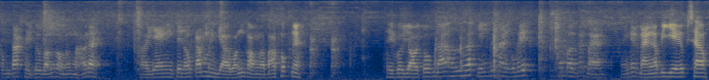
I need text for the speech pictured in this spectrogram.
Công tắc thì tôi vẫn còn đang mở đây. Thời gian trên ổ cắm hiện giờ vẫn còn là 3 phút nè. Thì vừa rồi tôi cũng đã hướng hết những tính năng của bếp. Cảm ơn các bạn. Hẹn các bạn ở video sau.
